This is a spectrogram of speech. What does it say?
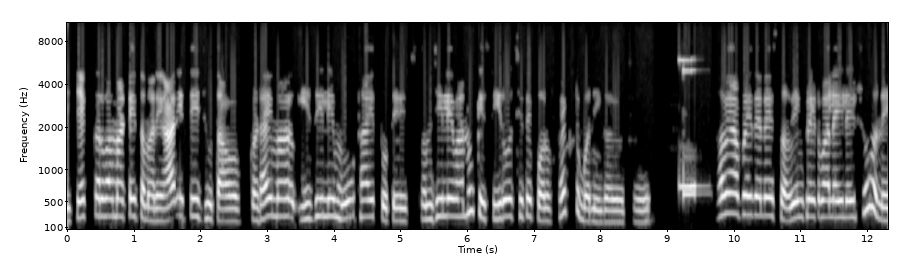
એ ચેક કરવા માટે તમારે આ રીતે જોતા કઢાઈમાં ઇઝીલી મૂવ થાય તો તે સમજી લેવાનું કે શીરો છે તે પરફેક્ટ બની ગયો છે. હવે આપણે તેને સર્વિંગ પ્લેટમાં લઈ લઈશું અને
